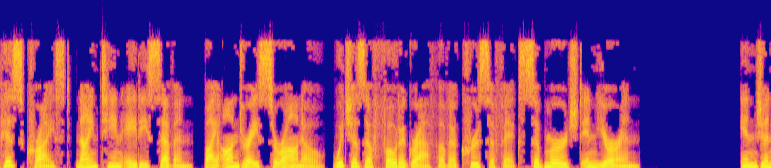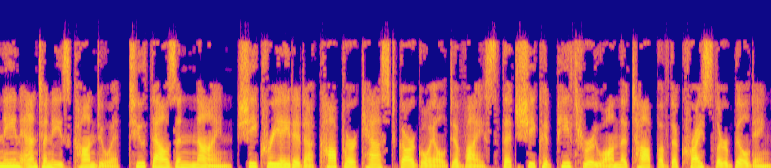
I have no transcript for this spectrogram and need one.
Piss Christ 1987, by Andres Serrano, which is a photograph of a crucifix submerged in urine, in Janine Antoni's Conduit 2009, she created a copper cast gargoyle device that she could pee through on the top of the Chrysler building,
